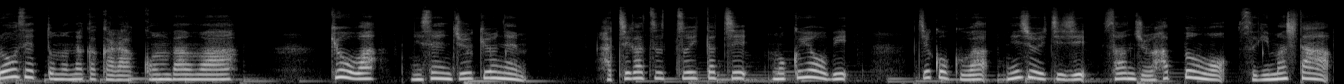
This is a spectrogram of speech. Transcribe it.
ローゼットの中からこんばんは。今日は2019年8月1日木曜日。時刻は21時38分を過ぎました。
